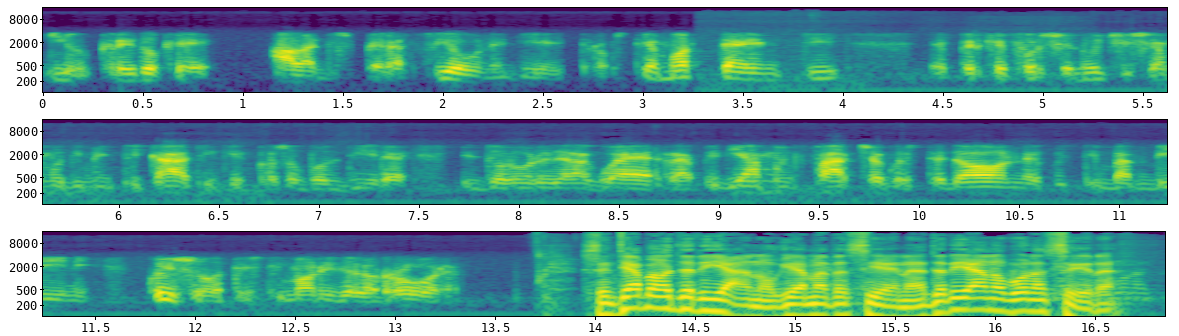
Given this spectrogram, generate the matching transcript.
Io credo che ha la disperazione dietro. Stiamo attenti eh, perché forse noi ci siamo dimenticati che cosa vuol dire il dolore della guerra. Vediamo in faccia queste donne, questi bambini. Questi sono testimoni dell'orrore. Sentiamo Adriano, chiama da Siena. Adriano, buonasera. Buonasera,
